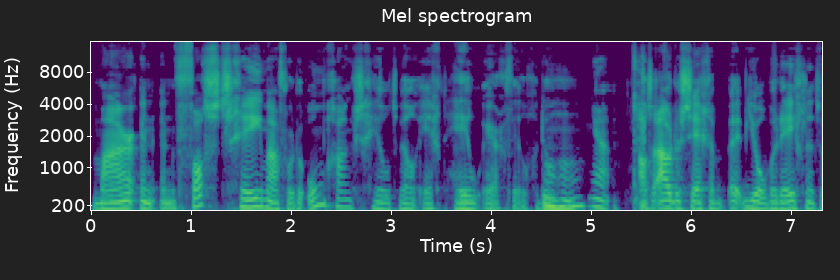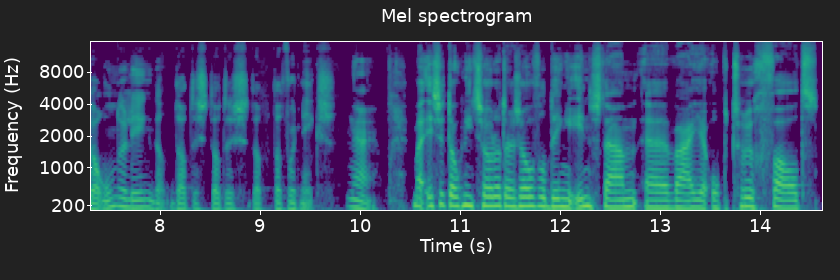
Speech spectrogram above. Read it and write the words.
Maar een, een vast schema voor de omgang scheelt wel echt heel erg veel gedoe. Mhm. Ja, Als ouders zeggen, eh, joh, we regelen het wel onderling, dat, dat, is, dat, is, dat, dat wordt niks. nee. Maar is het ook niet zo dat er zoveel dingen in staan eh, waar je op terugvalt?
